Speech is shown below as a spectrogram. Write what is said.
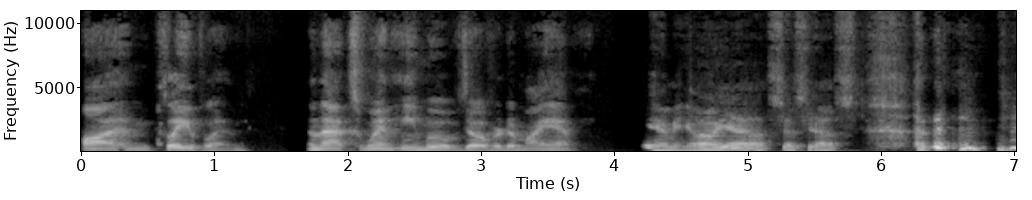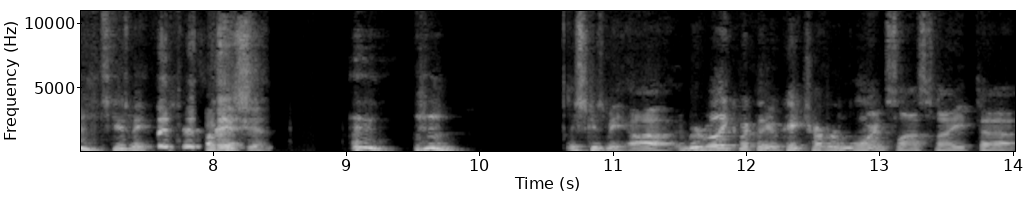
on Cleveland, and that's when he moved over to Miami. Miami. Oh yes, yes, yes. Excuse me. The Okay. Excuse me. Uh, really quickly. Okay, Trevor Lawrence last night. Uh,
